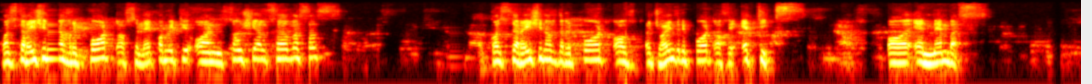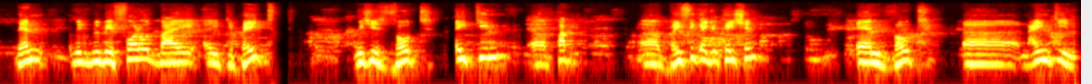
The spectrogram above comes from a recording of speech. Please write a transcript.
consideration of report of Select Committee on Social Services, consideration of the report of a joint report of the ethics or and members. Then it will be followed by a debate, which is vote 18, uh, pub, basic education, and vote uh, 19,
